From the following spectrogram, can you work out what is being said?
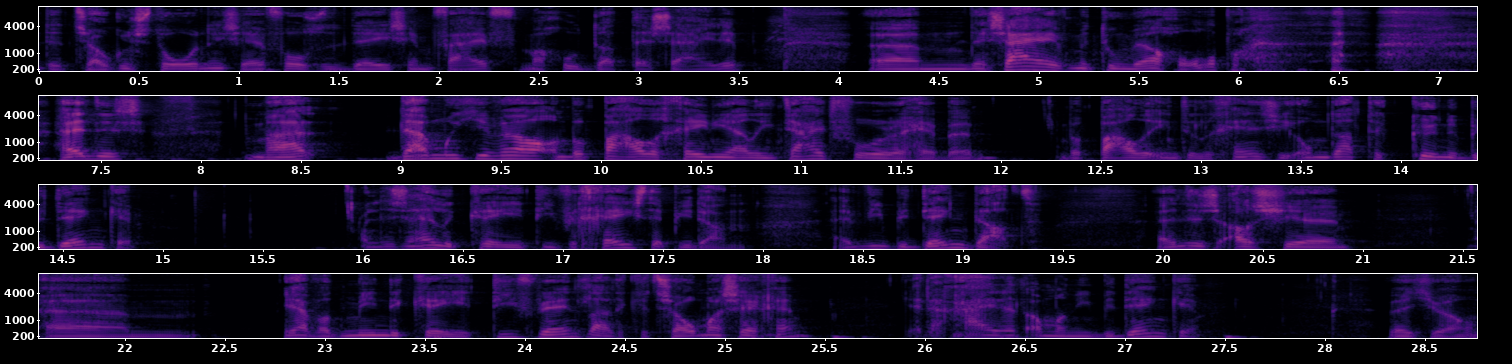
dat is ook een stoornis, hè, volgens de DSM-5. Maar goed, dat terzijde. Um, zij heeft me toen wel geholpen. hè, dus, maar daar moet je wel een bepaalde genialiteit voor hebben, een bepaalde intelligentie, om dat te kunnen bedenken. Het is een hele creatieve geest heb je dan. Wie bedenkt dat? Dus als je um, ja, wat minder creatief bent, laat ik het zo maar zeggen, ja, dan ga je dat allemaal niet bedenken. Weet je wel?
